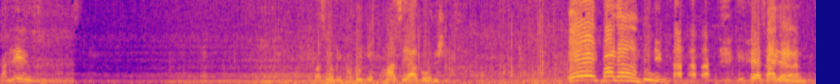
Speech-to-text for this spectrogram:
Valeu! Vou fazer uma brincadeirinha com o Mazé agora, gente. Ei, parando! Parando.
